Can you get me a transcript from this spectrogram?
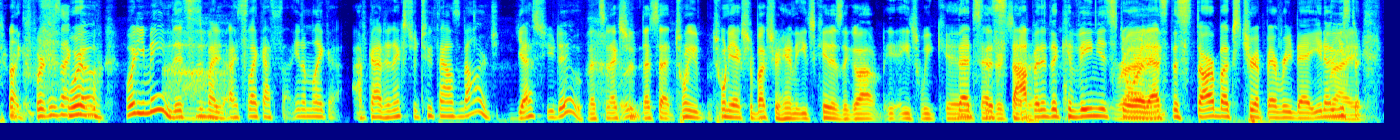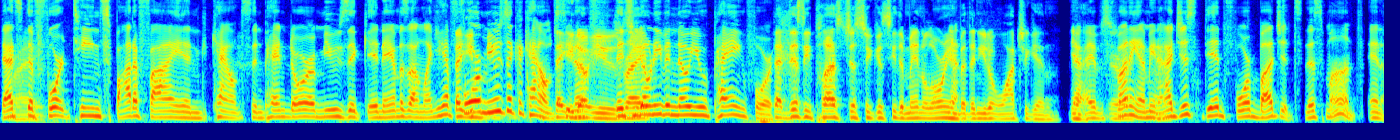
like, where does that Where- go? What do you mean? This is my. Ah. It's like I. Th- you know, I'm like I've got an extra two thousand dollars. Yes, you do. That's an extra. That's that 20, 20 extra bucks you're handing each kid as they go out each weekend. That's et the cetera, stopping at the convenience store. Right. That's the Starbucks trip every day. You know, you st- Right, that's the 14 Spotify and accounts and Pandora Music and Amazon. Like you have That four you- music accounts that you know, don't use, that right. you don't even know you're paying for. that Disney Plus just so you can see the Mandalorian, Yeah. but then you don't watch again. Yeah, it was funny. right, I mean, right. I just did four budgets this month, and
